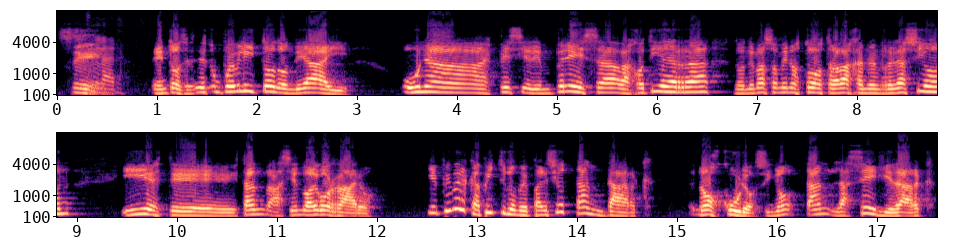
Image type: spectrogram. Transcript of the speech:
Sí. Claro. Entonces, es un pueblito donde hay una especie de empresa bajo tierra, donde más o menos todos trabajan en relación y este, están haciendo algo raro. Y el primer capítulo me pareció tan dark, no oscuro, sino tan la serie dark,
